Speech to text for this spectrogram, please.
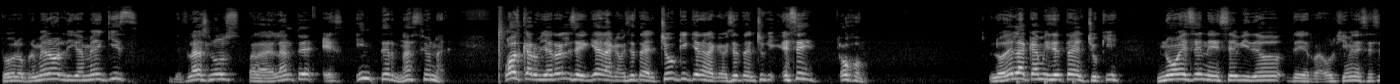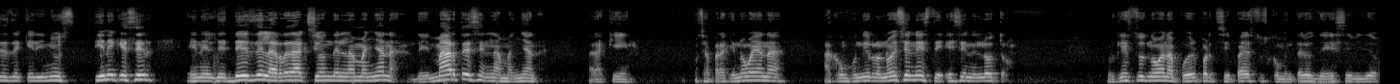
Todo lo primero, Liga MX, de Flash News para adelante es internacional. Oscar Villarreal dice que quiere la camiseta del Chucky, quiere la camiseta del Chucky. Ese, ojo, lo de la camiseta del Chucky no es en ese video de Raúl Jiménez, ese es de Kerry News. Tiene que ser en el de desde la redacción de en la mañana, de martes en la mañana. Para que, o sea, para que no vayan a, a confundirlo. No es en este, es en el otro. Porque estos no van a poder participar en estos comentarios de ese video.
